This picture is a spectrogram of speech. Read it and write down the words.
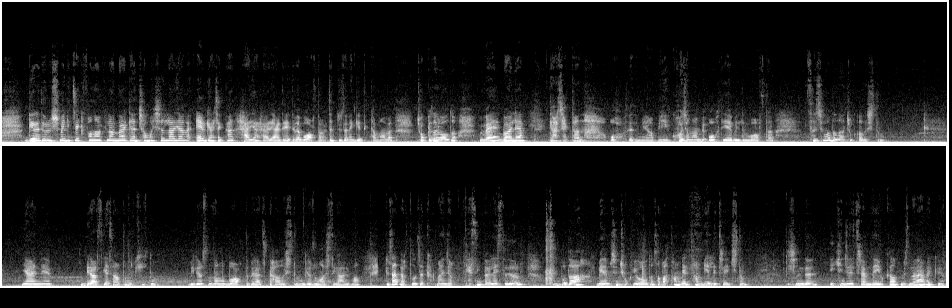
geri dönüşüme gidecek falan filan derken çamaşırlar yani ev gerçekten her yer her yerdeydi ve bu hafta artık düzene girdik tamamen. Çok güzel oldu ve böyle gerçekten oh dedim ya bir kocaman bir oh diyebildim bu hafta. Saçıma da daha çok alıştım. Yani biraz geçen hafta mutsuzdum. Biliyorsunuz ama bu hafta birazcık daha alıştım. Gözüm alıştı galiba. Güzel bir hafta olacak bence. Kesinlikle öyle hissediyorum. Bu da benim için çok iyi oldu. Sabahtan beri tam 1 litre içtim. Şimdi ikinci litremdeyim. Bakalım bizi neler bekliyor.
